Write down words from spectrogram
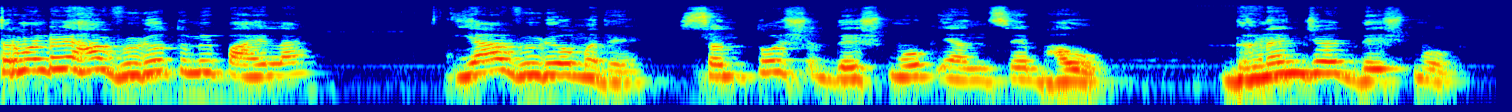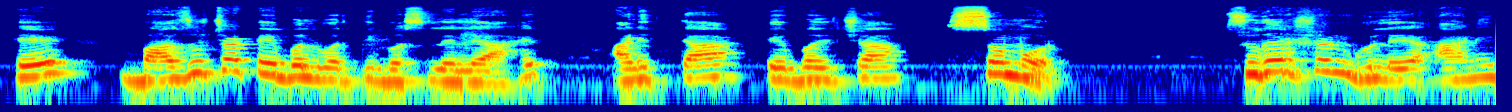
तर मंडळी हा व्हिडिओ तुम्ही पाहिला या व्हिडिओमध्ये संतोष देशमुख यांचे भाऊ धनंजय देशमुख हे बाजूच्या टेबलवरती बसलेले आहेत आणि त्या टेबलच्या समोर सुदर्शन घुले आणि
